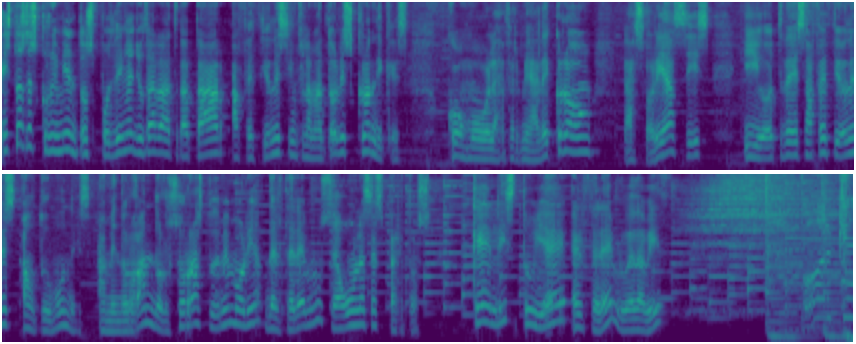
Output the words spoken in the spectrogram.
estos descubrimientos podrían ayudar a tratar afecciones inflamatorias crónicas como la enfermedad de Crohn, la psoriasis y otras afecciones autoinmunes, amenorgando el rastro de memoria del cerebro según los expertos. Qué listo y el cerebro, ¿eh, David? ¿Por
